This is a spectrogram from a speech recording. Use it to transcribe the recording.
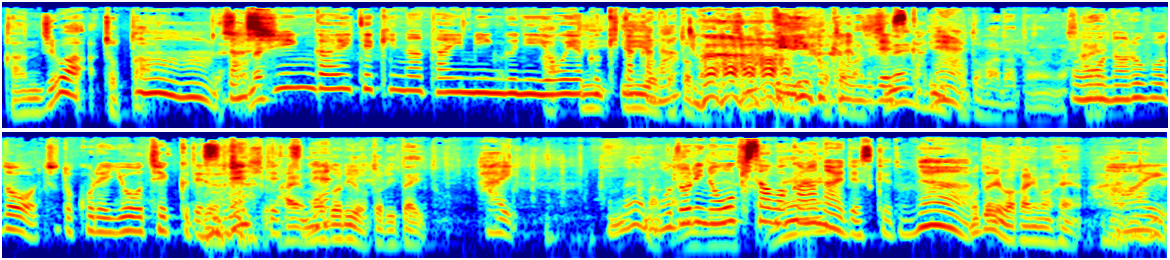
感じはちょっとあですよね。打診外的なタイミングにようやく来たかな？いい言葉ですね。いい言葉ですね。いい言葉だと思います。おなるほど。ちょっとこれ要チェックですね。はい、戻りを取りたいと。はい。戻りの大きさわからないですけどね。戻りわかりません。はい。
